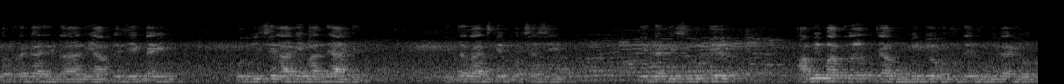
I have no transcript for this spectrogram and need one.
पत्रकारिता आणि आपले जे काही पूर्वीचे लागेबांधे आहेत इतर राजकीय पक्षाशी ते त्यांनी सुरू केलं. आम्ही मात्र ज्या भूमिकेवर होतो ते भूमिका घेऊन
